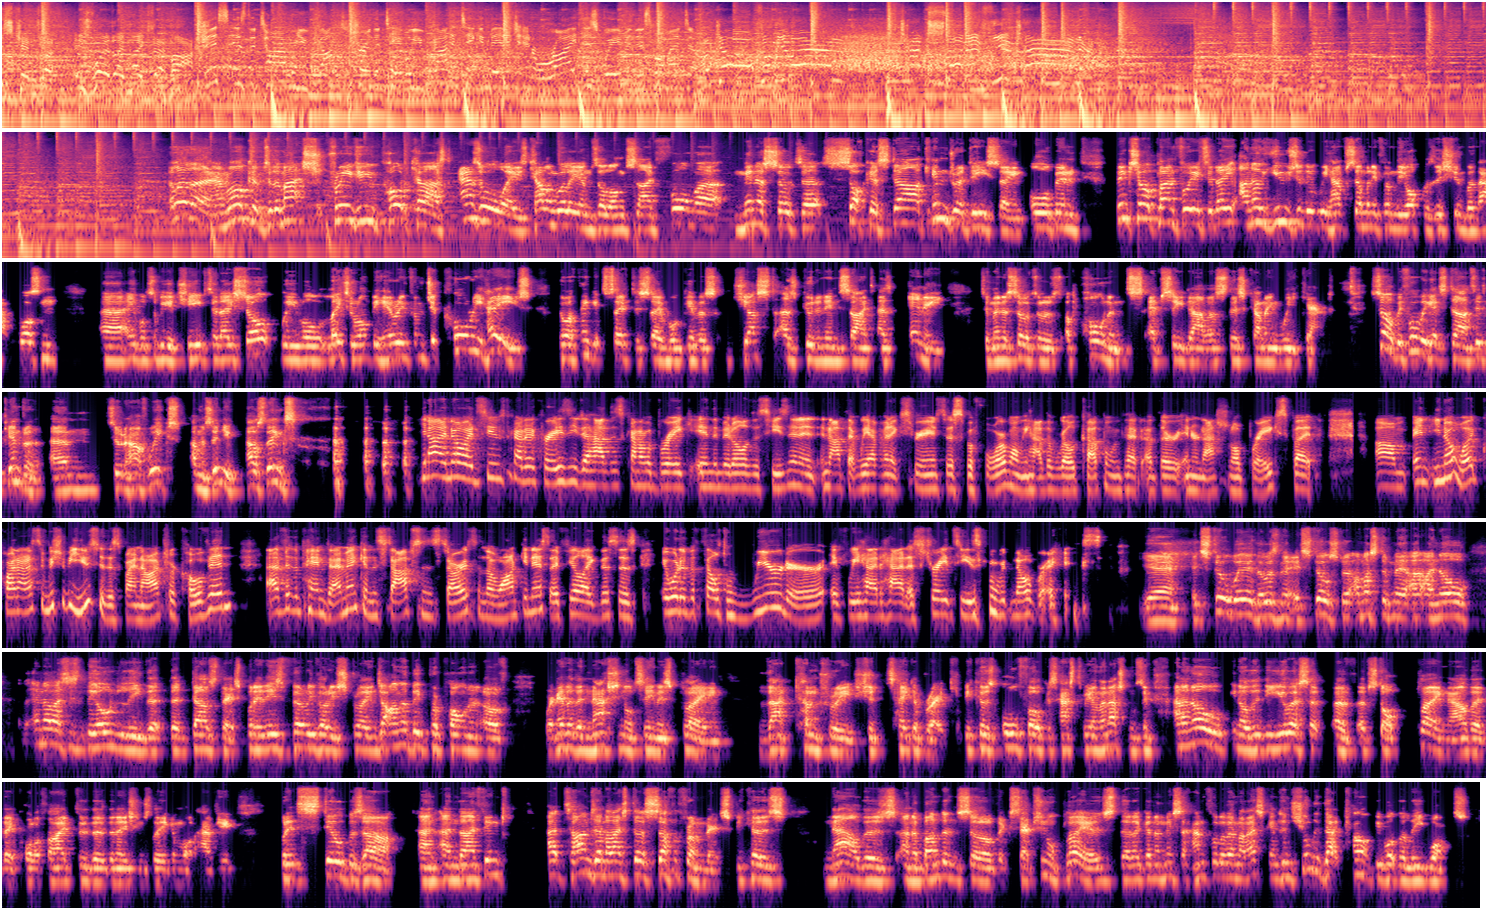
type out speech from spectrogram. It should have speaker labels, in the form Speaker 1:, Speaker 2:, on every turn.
Speaker 1: this, Kendra, is where they make their mark.
Speaker 2: This is the time where you've got to turn the table, you've got to take advantage and ride this wave and this momentum.
Speaker 1: Welcome to the Match Preview Podcast. As always, Callum Williams alongside former Minnesota soccer star Kyndra de St. Aubin. Big show planned for you today. I know usually we have somebody from the opposition, but that wasn't uh, able to be achieved today. So we will later on be hearing from Jacori Hayes, who I think it's safe to say will give us just as good an insight as any to Minnesota's opponents, FC Dallas, this coming weekend. So before we get started, Kyndra, um, two and a half weeks, I haven't seen you. How's things?
Speaker 3: yeah, I know. It seems kind of crazy to have this kind of a break in the middle of the season. And, not that we haven't experienced this before when we had the World Cup and we've had other international breaks. But, um, and you know what? Quite honestly, we should be used to this by now. After COVID, after the pandemic and the stops and starts and the wonkiness, I feel like this is, it would have felt weirder if we had had a straight season with no breaks.
Speaker 1: Yeah, it's still weird though, isn't it? It's still, I must admit, I, I know MLS isn't the only league that, that does this, but it is very, very strange. I'm a big proponent of whenever the national team is playing, that country should take a break because all focus has to be on the national team. And I know, you know, the, the US have, have, have, stopped playing now. They, they qualified through the, the Nations League and what have you. But it's still bizarre. And, and I think at times MLS does suffer from this because now there's an abundance of exceptional players that are going to miss a handful of MLS games. And surely that can't be what the league wants.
